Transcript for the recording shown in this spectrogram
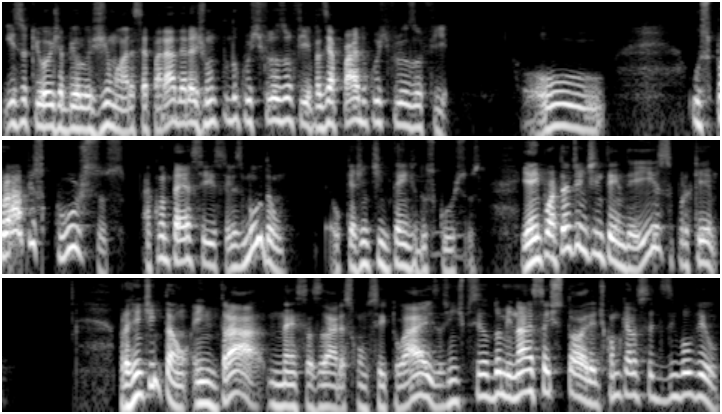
Isso que hoje a biologia, uma hora separada, era junto do curso de filosofia, fazia parte do curso de filosofia. Ou os próprios cursos acontece isso, eles mudam o que a gente entende dos cursos. E é importante a gente entender isso porque para a gente então entrar nessas áreas conceituais, a gente precisa dominar essa história de como que ela se desenvolveu,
